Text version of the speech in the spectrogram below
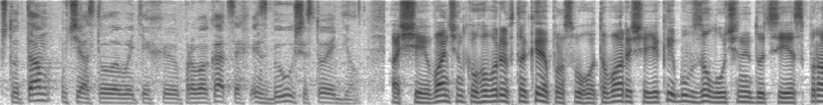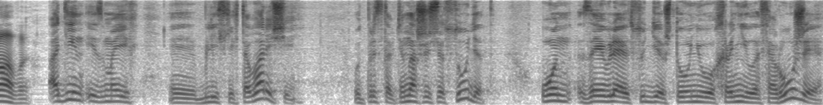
что там участвовало в этих э, провокациях СБУ и 6 отдел. А ще Іванченко говорив таке про свого товариша, який був залучений до цієї справи. Один из моих э, близких товарищей, вот представьте, нас еще судят, он заявляет в суде, что у него хранилось оружие,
